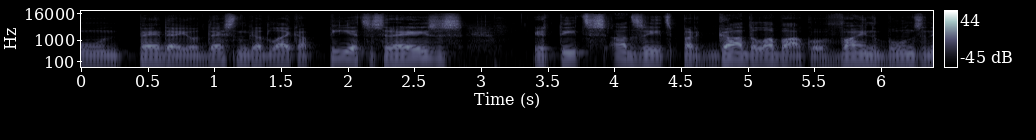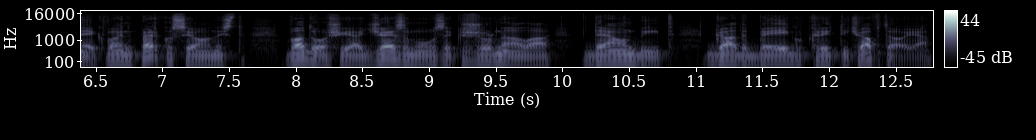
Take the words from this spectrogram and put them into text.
un pēdējo desmit gadu laikā piecas reizes uh, ir ticis atzīts par gada labāko vainu bundzinieku, vainu perkusionistu vadošajā džēza mūzikas žurnālā Downbeat gada beigu kritiķu aptaujā.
